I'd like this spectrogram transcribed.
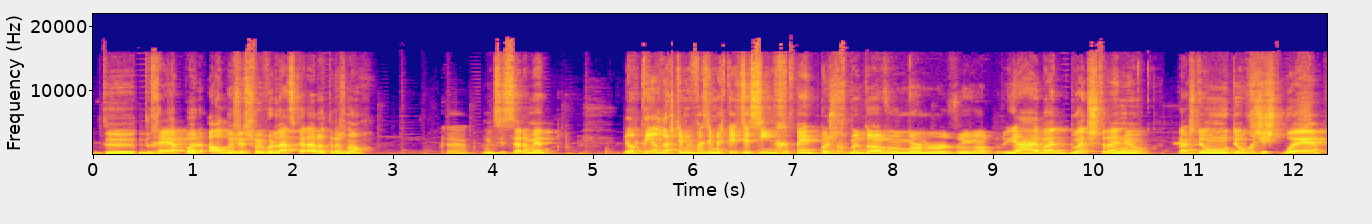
de, de rapper. Algumas vezes foi verdade, se calhar outras não. Ok. Muito sinceramente. Ele, tem, ele gosta muito de fazer umas coisas assim, de repente, depois de repente dava uma assim, outro. Yeah, é bué de estranho, gajo tem um, tem um registro bué-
